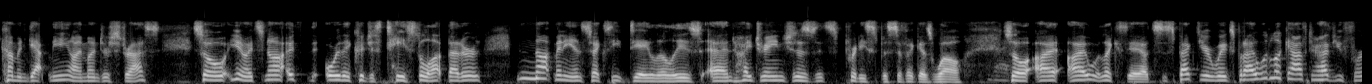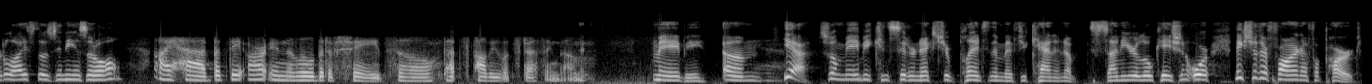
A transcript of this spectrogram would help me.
come and get me, I'm under stress. So, you know, it's not, or they could just taste a lot better. Not many insects eat daylilies and hydrangeas, it's pretty specific as well. Right. So I, I would, like I say, I'd suspect earwigs, but I would look after, have you fertilized those zinnias at all? I have, but they are in a little bit of shade, so that's probably what's stressing them. Maybe. Um, yeah. yeah. So maybe consider next year planting them if you can in a sunnier location, or make sure they're far enough apart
